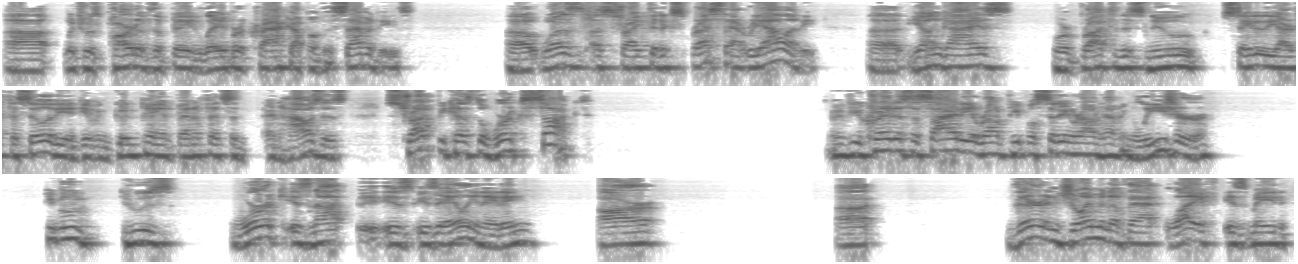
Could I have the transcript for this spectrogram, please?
uh, which was part of the big labor crackup of the 70s, uh, was a strike that expressed that reality. Uh, young guys who were brought to this new state of the art facility and given good pay and benefits and, and houses struck because the work sucked. If you create a society around people sitting around having leisure, people who, whose work is not is is alienating are uh, their enjoyment of that life is made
